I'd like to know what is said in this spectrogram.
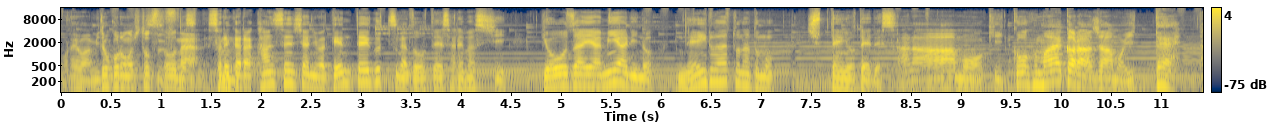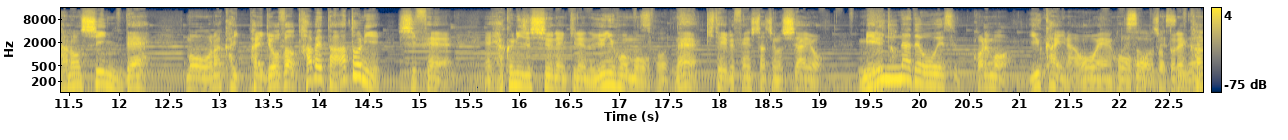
これは見どころの一つですね。そ、ね、それから感染者には限定グッズが贈呈されますし、餃子やみやりのネイルアートなども出店予定です。あら、もうキックオフ前からじゃあもう行って楽しんで、もうお腹いっぱい餃子を食べた後に市政120周年記念のユニフォームをね着ている選手たちの試合をみんなで応援する。これも愉快な応援方法をちょっとね、ね、考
